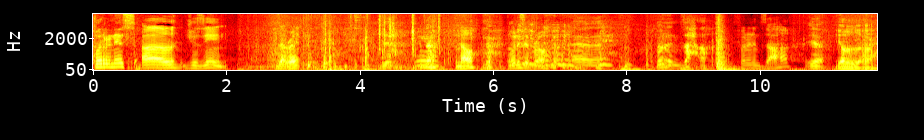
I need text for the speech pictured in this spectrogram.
Furnace Al Jezzine. Is that right? yeah. No? No. What is it, bro? Uh, Zaha. Furnace Zaha? Yeah. Yalla.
